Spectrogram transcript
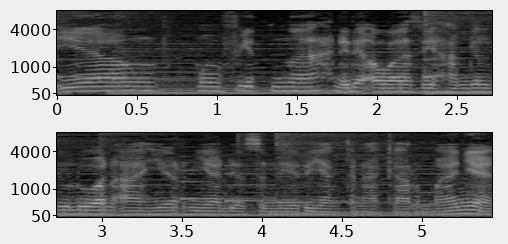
yang memfitnah dari Allah si hamil duluan akhirnya dia sendiri yang kena karmanya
